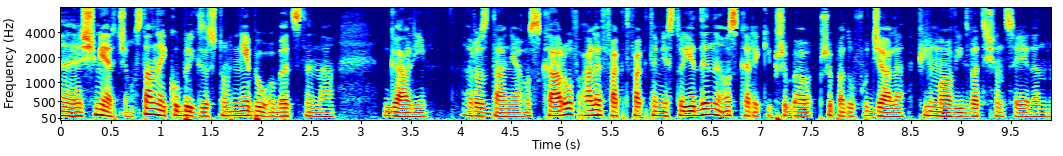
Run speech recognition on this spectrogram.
e, śmiercią. Stanley Kubrick zresztą nie był obecny na gali rozdania Oscarów, ale fakt faktem jest to jedyny Oscar, jaki przypadł w udziale filmowi 2001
